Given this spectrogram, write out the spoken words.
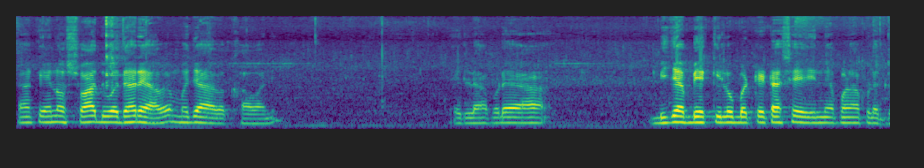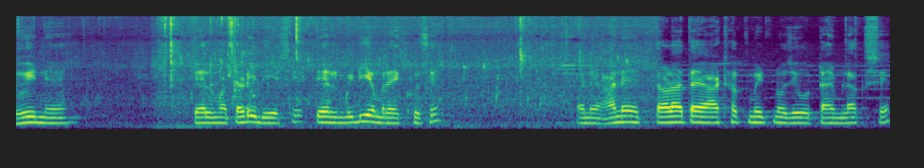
કારણ કે એનો સ્વાદ વધારે આવે, મજા આવે ખાવાની. એટલે આપણે આ બીજા બે કિલો બટેટા છે, એને પણ આપણે ધોઈને તેલમાં તળી દઈએ છીએ. તેલ મીડિયમ રાખ્યું છે. અને આને તળાતા આઠક મિનિટનો જેવો ટાઈમ લાગશે.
